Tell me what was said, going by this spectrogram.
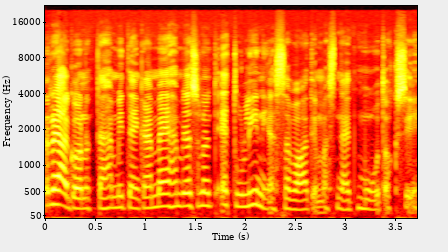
reagoinut tähän mitenkään. Meihän pitäisi olla nyt etulinjassa vaatimassa näitä muutoksia.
